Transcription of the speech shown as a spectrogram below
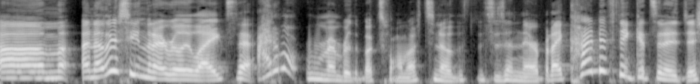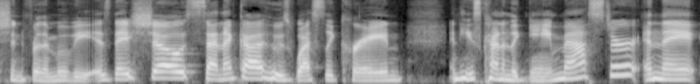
Um, another scene that I really liked that I don't remember the books well enough to know that this is in there, but I kind of think it's an addition for the movie is they show Seneca, who's Wesley Crane, and he's kind of the game master, and they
